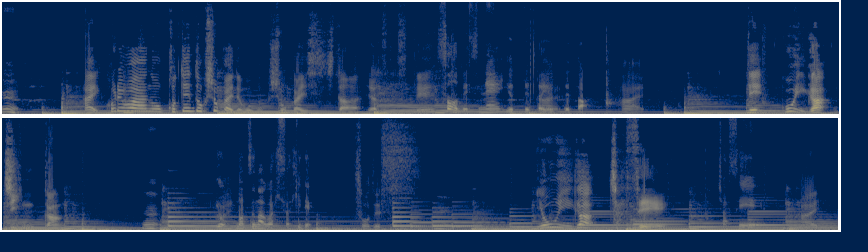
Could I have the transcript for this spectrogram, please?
うん。はい。これは、あの、古典読書会でも僕紹介したやつですね。そうですね。言ってた言ってた。はい。で、5位が人感。うん。よはい松永久秀。そうです。うん。4位が茶聖。茶聖。はい。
